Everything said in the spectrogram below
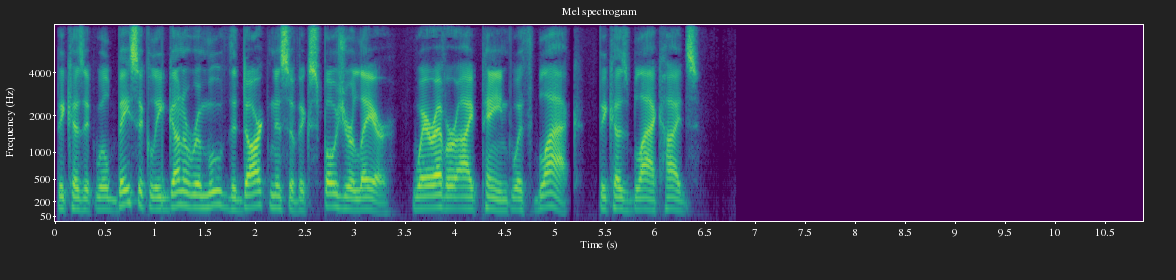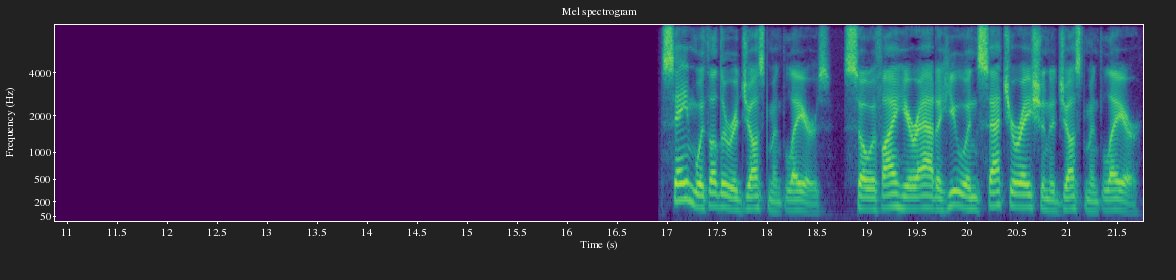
because it will basically gonna remove the darkness of exposure layer wherever I paint with black because black hides. Same with other adjustment layers, so if I here add a hue and saturation adjustment layer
